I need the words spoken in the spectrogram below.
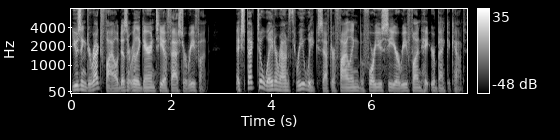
using Direct File doesn't really guarantee a faster refund. Expect to wait around three weeks after filing before you see your refund hit your bank account.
